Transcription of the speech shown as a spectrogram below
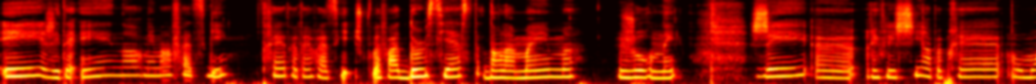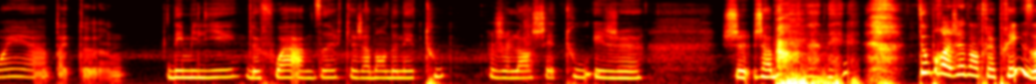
Et j'étais énormément fatiguée, très, très, très fatiguée. Je pouvais faire deux siestes dans la même journée. J'ai euh, réfléchi à peu près au moins euh, peut-être euh, des milliers de fois à me dire que j'abandonnais tout, je lâchais tout et je j'abandonnais tout projet d'entreprise.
